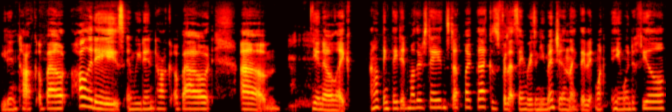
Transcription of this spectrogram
we didn't talk about holidays and we didn't talk about um, you know, like I don't think they did Mother's Day and stuff like that because for that same reason you mentioned, like they didn't want anyone to feel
